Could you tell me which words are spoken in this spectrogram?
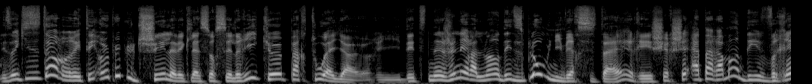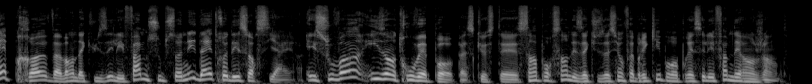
Les inquisiteurs auraient été un peu plus chill avec la sorcellerie que partout ailleurs. Ils détenaient généralement des diplômes universitaires et cherchaient apparemment des vraies preuves avant d'accuser les femmes soupçonnées d'être des sorcières. Et souvent, ils en trouvaient pas parce que c'était 100% des accusations fabriquées pour oppresser les femmes dérangeantes.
